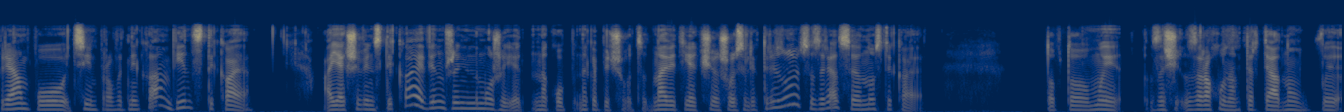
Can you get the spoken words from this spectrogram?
прямо по цим провідникам він стикає. А якщо він стикає, він вже не може накопичуватися. Навіть якщо щось електризується, заряд все одно стикає. Тобто ми за, рахунок тертя ну, в,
